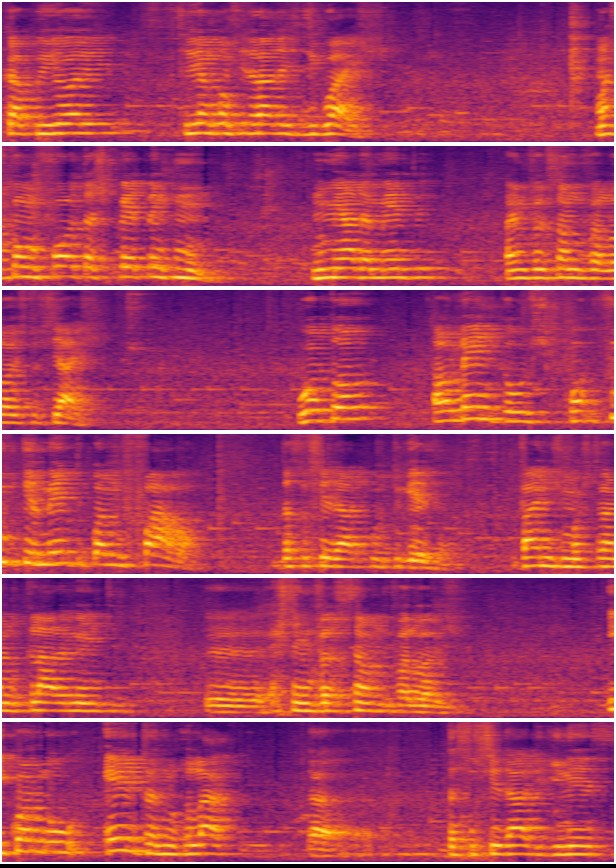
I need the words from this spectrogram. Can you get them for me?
que a priori seriam consideradas desiguais, mas com um forte aspecto em comum nomeadamente a inversão de valores sociais. O autor elenca-os subtilmente quando fala da sociedade portuguesa, vai-nos mostrando claramente uh, esta inversão de valores. E quando entra no relato da, da sociedade guinense,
